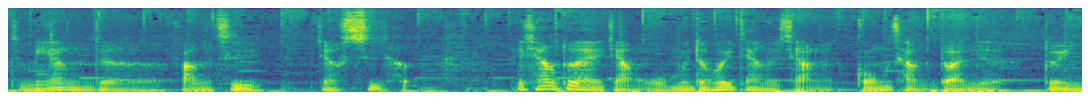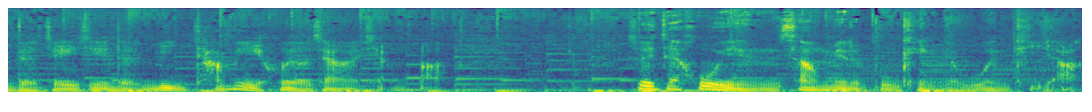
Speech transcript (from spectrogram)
怎么样的方式比较适合。那相对来讲，我们都会这样想，工厂端的对应的这些能力，他们也会有这样的想法。所以在货源上面的 booking 的问题啊，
